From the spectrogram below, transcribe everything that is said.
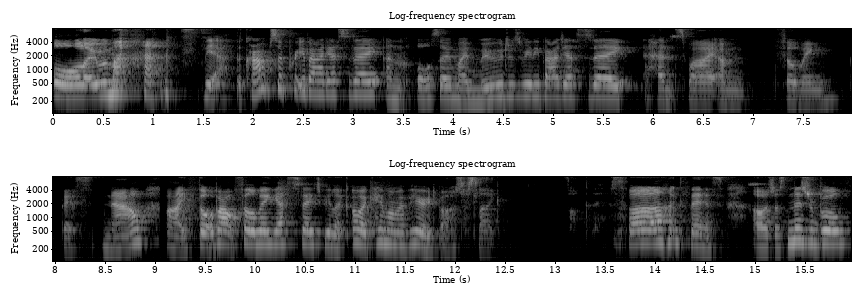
all over my hands. But yeah, the cramps were pretty bad yesterday and also my mood was really bad yesterday, hence why I'm filming this now. I thought about filming yesterday to be like, oh, I came on my period, but I was just like, fuck this, fuck this. I was just miserable,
